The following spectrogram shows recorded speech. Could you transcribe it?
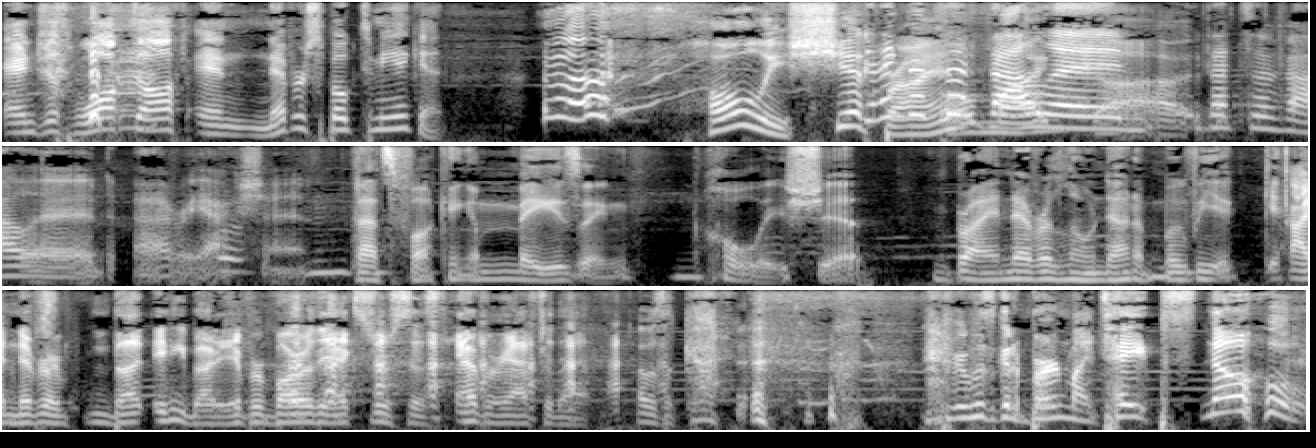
And just walked off and never spoke to me again. Holy shit, I think Brian! that's a Oh valid. That's a valid uh, reaction. That's fucking amazing. Holy shit. Brian never loaned out a movie again. I never let anybody ever borrow The Exorcist ever after that. I was like, God, everyone's gonna burn my tapes. No,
